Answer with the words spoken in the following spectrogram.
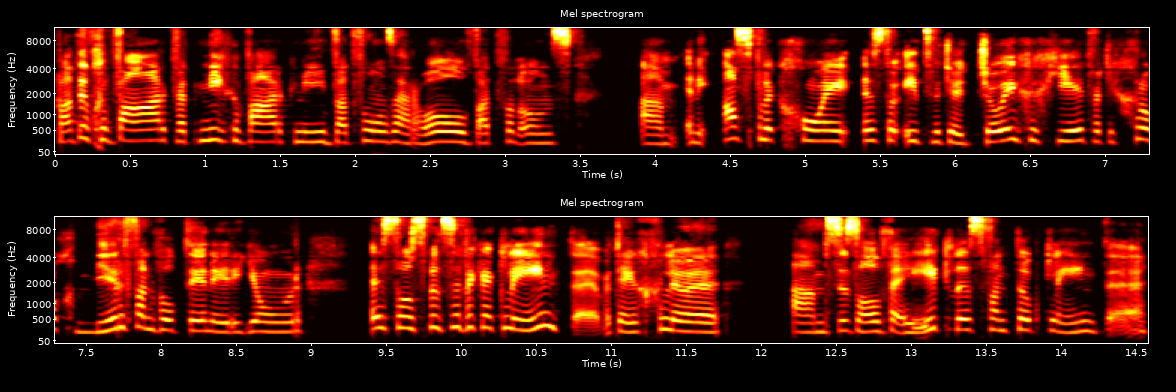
Wat het gewerk, wat nie gewerk nie, wat vir ons herhaal, wat vir ons um in die asblik gooi, is daar iets wat jou joy gegee het wat jy graag meer van wil doen hierdie jaar? Is daar spesifieke kliënte wat jy glo um soos al vir hitless van top kliënte.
